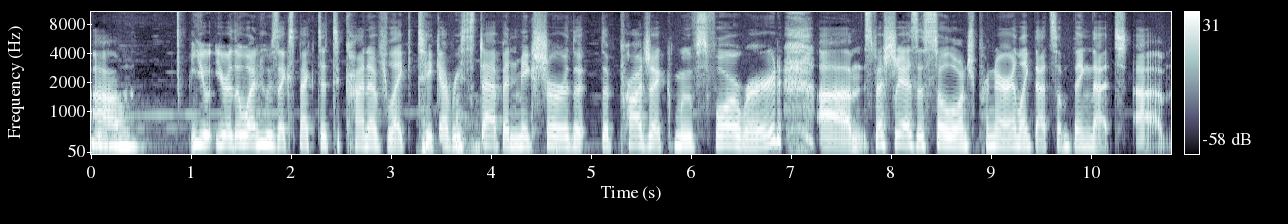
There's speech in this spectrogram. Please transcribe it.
um you, you're the one who's expected to kind of like take every step and make sure that the project moves forward um, especially as a solo entrepreneur. Like that's something that um,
